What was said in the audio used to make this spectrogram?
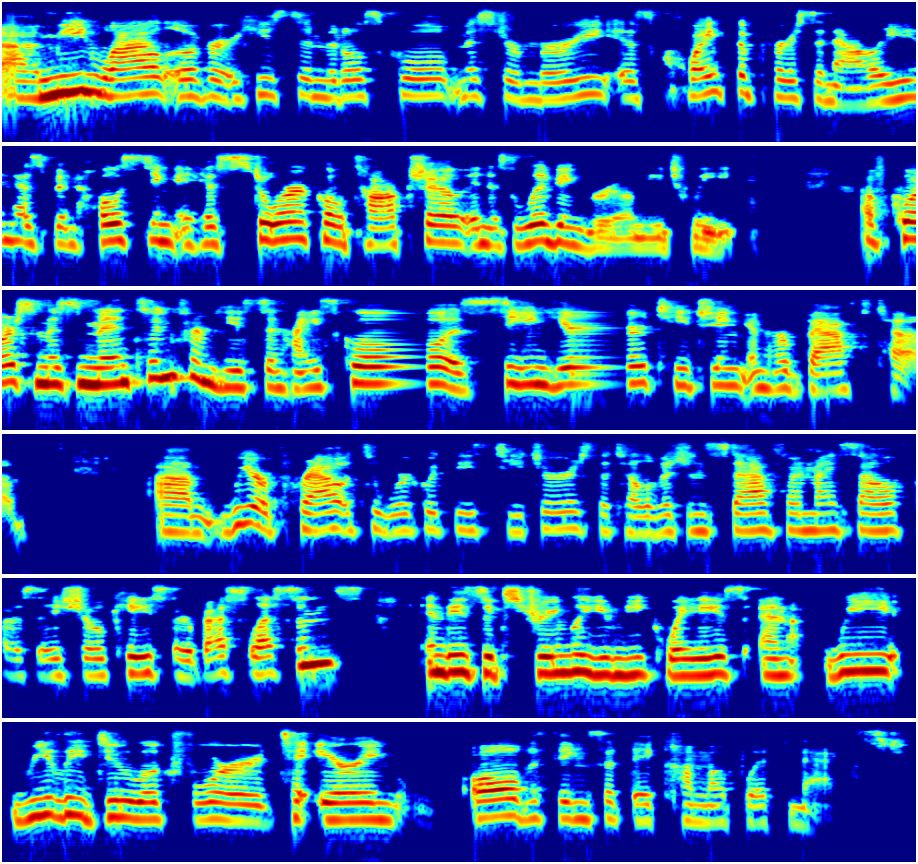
Uh, meanwhile, over at Houston Middle School, Mr. Murray is quite the personality and has been hosting a historical talk show in his living room each week. Of course, Ms. Minton from Houston High School is seen here teaching in her bathtub. Um, we are proud to work with these teachers, the television staff, and myself as they showcase their best lessons in these extremely unique ways. And we really do look forward to airing all the things that they come up with next.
